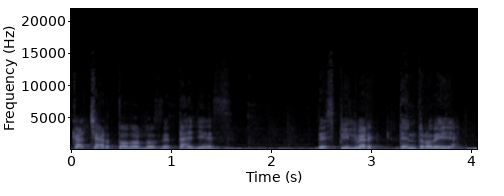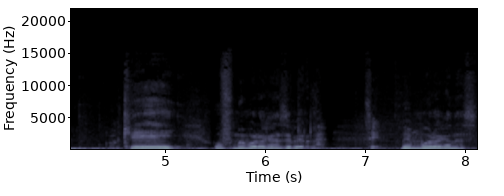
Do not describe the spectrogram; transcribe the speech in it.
cachar todos los detalles de Spielberg dentro de ella. Ok. Uf, me muero de ganas de verla. Sí. Me muero de ganas.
